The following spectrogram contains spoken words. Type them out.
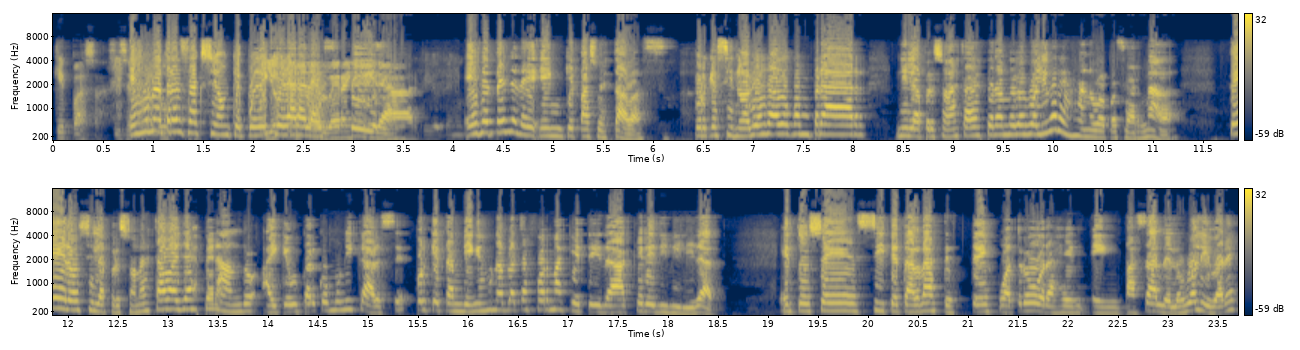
¿Qué pasa? Si Es una transacción que puede quedar a la espera. ingresar, que yo tengo- Es depende de en qué paso estabas. Porque si no habías dado a comprar, ni la persona estaba esperando los bolívares, no va a pasar nada. Pero si la persona estaba ya esperando, hay que buscar comunicarse, porque también es una plataforma que te da credibilidad. Entonces, si te tardaste 3, 4 horas en, en pasarle los bolívares,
